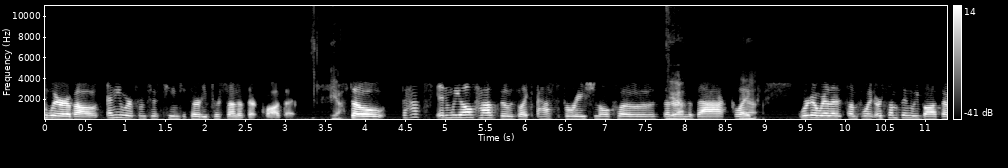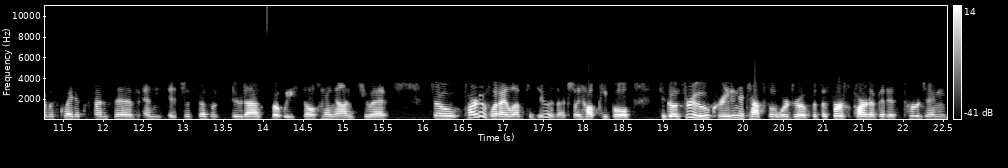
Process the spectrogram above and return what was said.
wear about anywhere from 15 to 30% of their closet. Yeah. So that's, and we all have those like aspirational clothes that Yeah. are in the back, like, Yeah. we're going to wear that at some point, or something we bought that was quite expensive and it just doesn't suit us, but we still hang on to it. So part of what I love to do is actually help people to go through creating a capsule wardrobe, but the first part of it is purging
